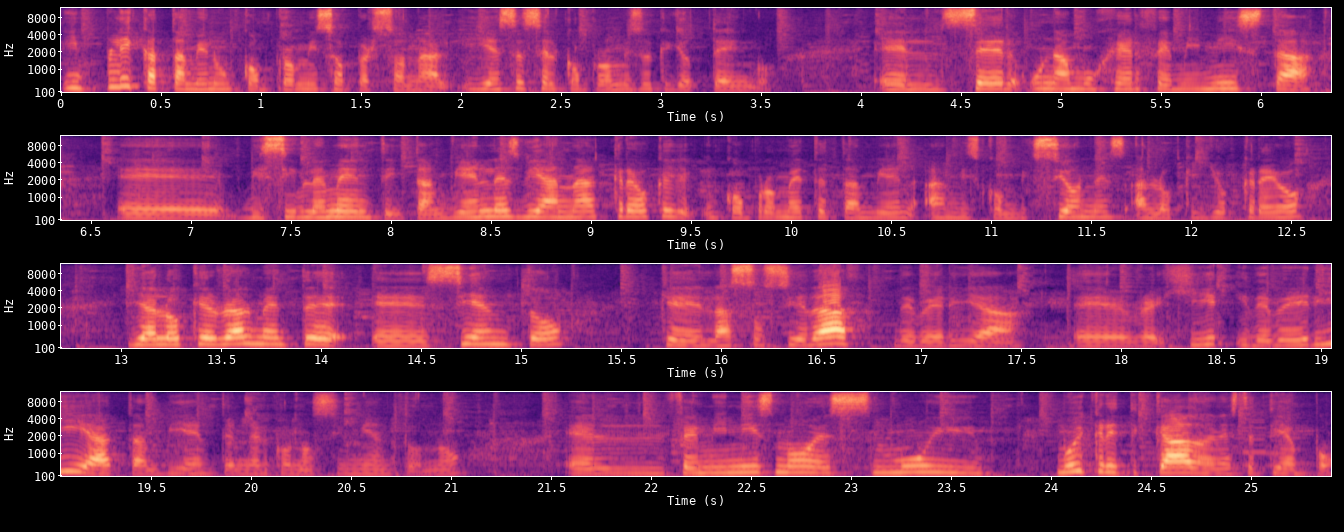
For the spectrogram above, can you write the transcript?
implica también un compromiso personal y ese es el compromiso que yo tengo. El ser una mujer feminista eh, visiblemente y también lesbiana, creo que compromete también a mis convicciones, a lo que yo creo y a lo que realmente eh, siento que la sociedad debería eh, regir y debería también tener conocimiento. ¿no? El feminismo es muy, muy criticado en este tiempo,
